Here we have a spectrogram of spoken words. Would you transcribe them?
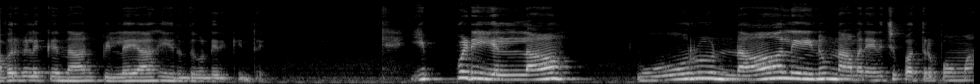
அவர்களுக்கு நான் பிள்ளையாக இருந்து கொண்டிருக்கின்றேன். இப்படியெல்லாம் ஒரு நாளேனும் நாம் நினச்சி பார்த்துருப்போமா?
